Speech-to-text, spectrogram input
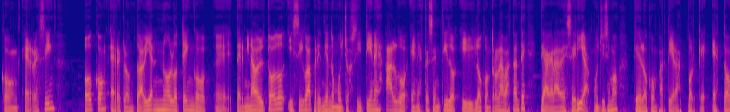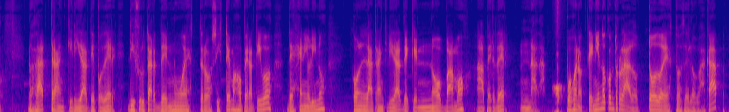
con RSync con Rclone. Todavía no lo tengo eh, terminado del todo y sigo aprendiendo mucho. Si tienes algo en este sentido y lo controlas bastante, te agradecería muchísimo que lo compartieras porque esto nos da tranquilidad de poder disfrutar de nuestros sistemas operativos de Genio Linux con la tranquilidad de que no vamos a perder nada. Pues bueno, teniendo controlado todo esto de los backups,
